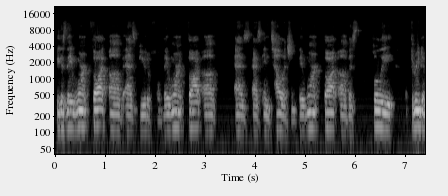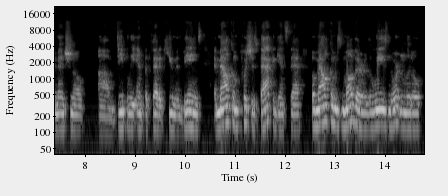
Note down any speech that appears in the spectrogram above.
because they weren't thought of as beautiful. They weren't thought of as, as intelligent. They weren't thought of as fully three dimensional, um, deeply empathetic human beings. And Malcolm pushes back against that. But Malcolm's mother, Louise Norton Little,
